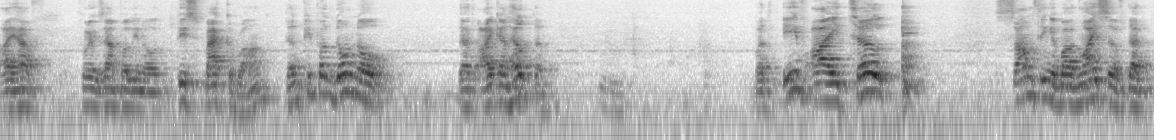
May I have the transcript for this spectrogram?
I have, for example, you know, this background, then people don't know that I can help them. But if I tell something about myself that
